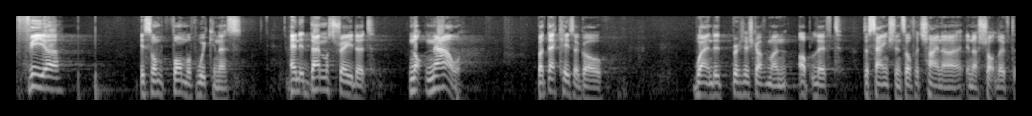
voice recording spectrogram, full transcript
Fear is a form of weakness. And it demonstrated, not now, but decades ago, when the British government uplift the sanctions over China in a short-lived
